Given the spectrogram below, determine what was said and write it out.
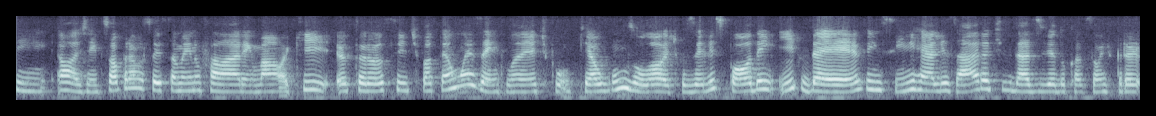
Sim, ó, gente, só para vocês também não falarem mal aqui, eu trouxe, tipo, até um exemplo, né? Tipo, que alguns zoológicos, eles podem e devem, sim, realizar atividades de educação de pre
